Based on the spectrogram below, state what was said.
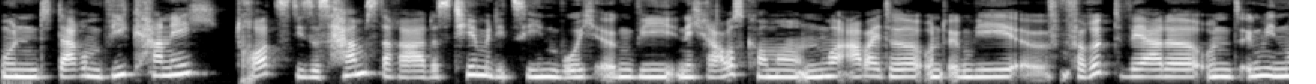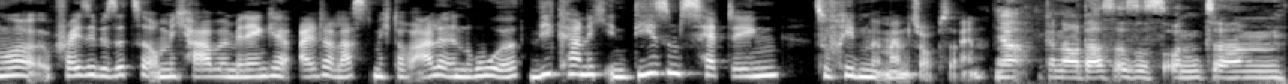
Und darum, wie kann ich trotz dieses Hamsterrades Tiermedizin, wo ich irgendwie nicht rauskomme und nur arbeite und irgendwie äh, verrückt werde und irgendwie nur crazy Besitzer um mich habe und mir denke, Alter, lasst mich doch alle in Ruhe. Wie kann ich in diesem Setting zufrieden mit meinem Job sein. Ja, genau das ist es. Und ähm,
